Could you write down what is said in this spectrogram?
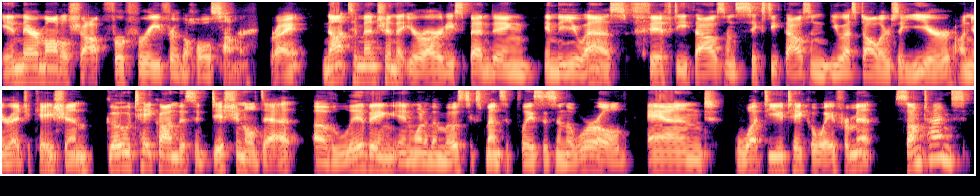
in their model shop for free for the whole summer, right? Not to mention that you're already spending in the US 50,000, 60,000 US dollars a year on your education. Go take on this additional debt of living in one of the most expensive places in the world. And what do you take away from it? sometimes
